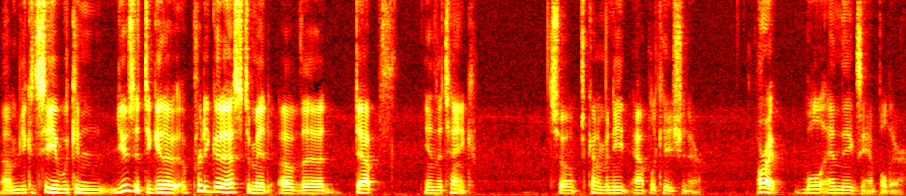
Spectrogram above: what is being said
Um, you can see we can use it to get a, a pretty good estimate of the depth in the tank. So it's kind of a neat application there. All right, we'll end the example there.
